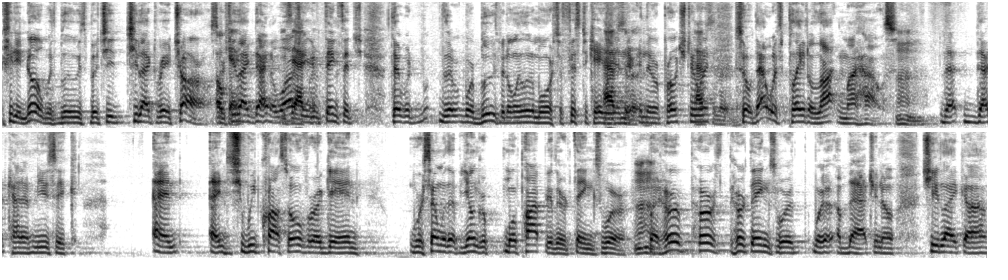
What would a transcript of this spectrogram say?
She didn't know it was blues, but she she liked Ray Charles. So Okay. She liked Dinah Washington, Exactly. things that that were that were blues, but only a little more sophisticated in their, in their approach to Absolutely. Mm. it. So that was played a lot in my house. That that kind of music, and and she, we'd cross over again where some of the younger, more popular things were. Mm-hmm. But her her her things were were of that. You know, she like, uh,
